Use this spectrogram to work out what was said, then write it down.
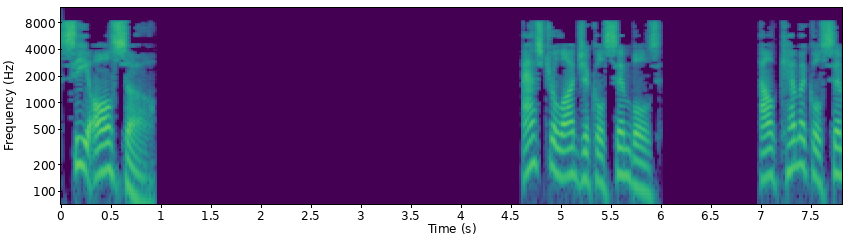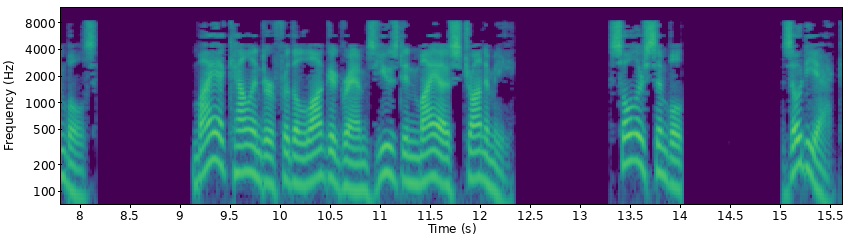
See also Astrological symbols Alchemical symbols. Maya calendar for the logograms used in Maya astronomy. Solar symbol. Zodiac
